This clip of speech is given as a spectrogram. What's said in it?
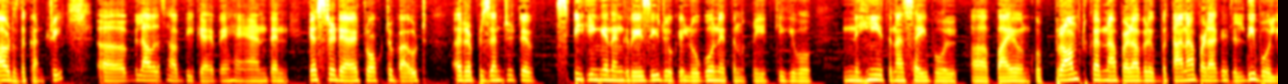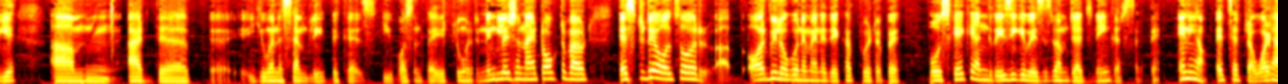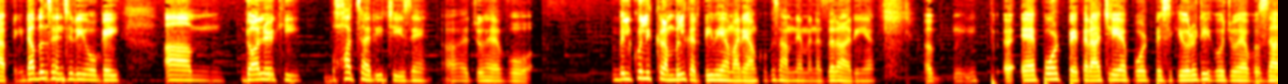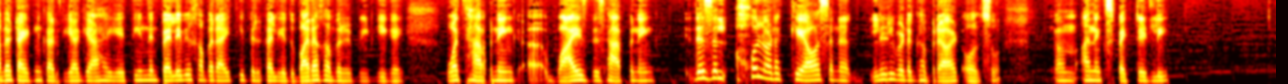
out of country. Uh, Bilawal साहब भी गए हुए हैं and yesterday I talked about a representative speaking in अंग्रेज़ी जो कि लोगों ने तनकीद की कि वो नहीं इतना सही बोल पाए उनको प्रॉम्प्ट करना पड़ा बताना पड़ा कि जल्दी बोलिए at the UN assembly because he wasn't very fluent in English and I talked about yesterday also और और भी लोगों ने मैंने देखा ट्विटर पे पोस्ट किया कि अंग्रेज़ी के बेसिस पे हम जज नहीं कर सकते anyhow etcetera what happening double century हो गई डॉलर की बहुत सारी चीज़ें जो है वो बिल्कुल ही क्रम्बल करती हुई हमारी आँखों के सामने हमें नज़र आ रही हैं। एयरपोर्ट पे कराची एयरपोर्ट पे सिक्योरिटी को जो है वो ज़्यादा टाइटन कर दिया गया है। ये तीन दिन पहले भी खबर आई थी फिर कल ये दोबारा खबर रिपीट की गई। What's happening why is this happening there's a whole lot of chaos little bit of घबराहट also um, unexpectedly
